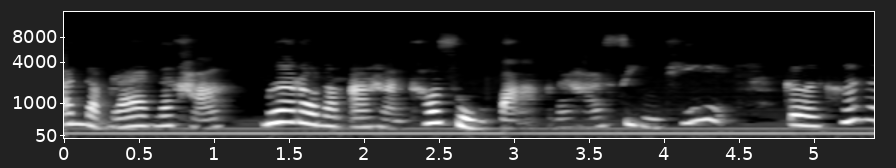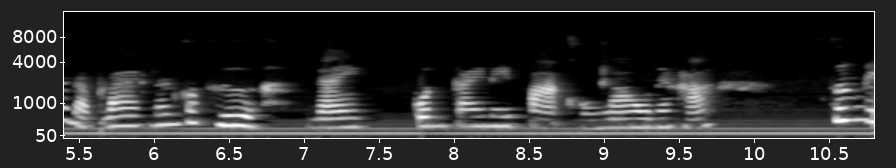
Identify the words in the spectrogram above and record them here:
อันดับแรกนะคะ เมื่อเรานำอาหารเข้าสู่ปากนะคะ สิ่งที่เกิดขึ้นอันดับแรกนั่นก็คือใน กลไกในปากของเรานะคะ ซึ่งใน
